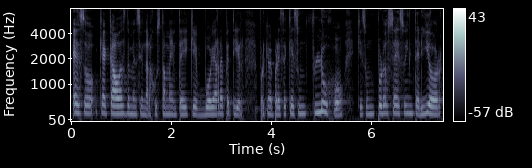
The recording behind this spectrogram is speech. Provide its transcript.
eso que acabas de mencionar justamente y que voy a repetir porque me parece que es un flujo, que es un proceso interior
